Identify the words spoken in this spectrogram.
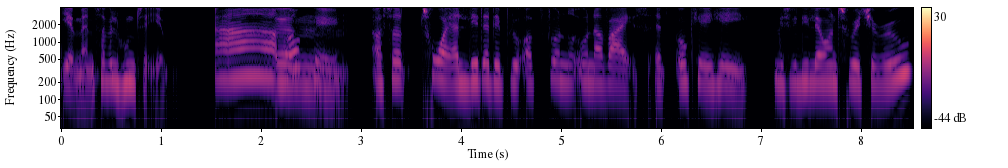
jamen, så ville hun tage hjem. Ah, okay. Øhm, og så tror jeg lidt, at det blev opfundet undervejs, at okay, hey, hvis vi lige laver en switcheroo,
